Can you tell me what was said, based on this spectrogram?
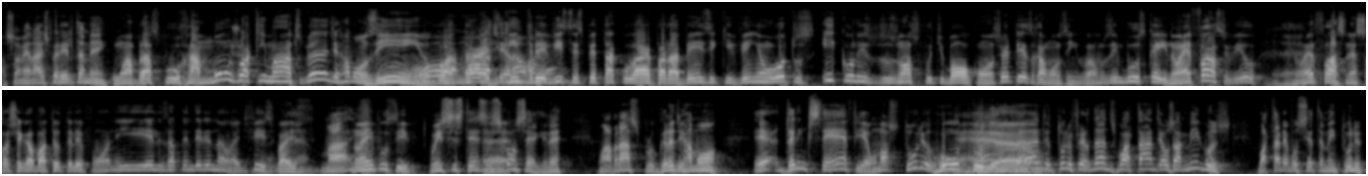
Nossa homenagem para ele também. Um abraço pro Ramon Joaquim Matos, grande Ramonzinho. Ô, Boa Ramon, tarde, que lateral, entrevista espetacular, parabéns e que venham outros ícones do nosso futebol, com certeza, Ramonzinho. Vamos em busca aí. Não é fácil, viu? Não é fácil, não é só chegar, bater o telefone e eles atenderem, não. É difícil, mas, mas- não é impossível. Com insistência se consegue, né? Um abraço pro grande Ramon. É, Drinks TF, é o nosso Túlio. Ô, é. Grande Túlio Fernandes, boa tarde aos amigos. Boa tarde a você também, Túlio,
